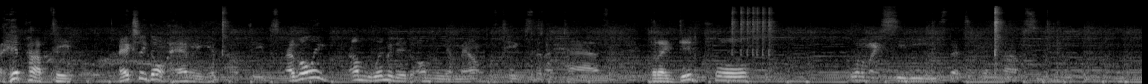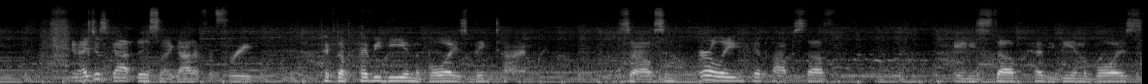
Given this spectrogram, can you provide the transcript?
A hip hop tape. I actually don't have any hip hop tapes. I've only I'm limited on the amount of tapes that I have, but I did pull one of my CDs that's a hip hop CD. And I just got this and I got it for free. Picked up Heavy D and the Boyz Big Tyme. So some early hip hop stuff. 80s stuff, Heavy D and the Boyz.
